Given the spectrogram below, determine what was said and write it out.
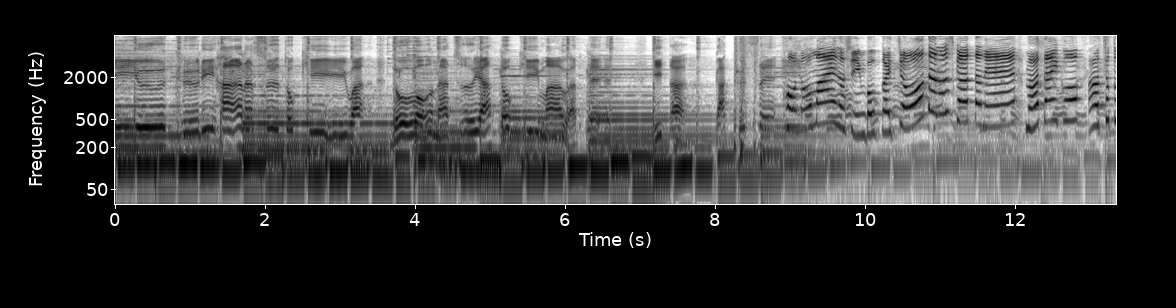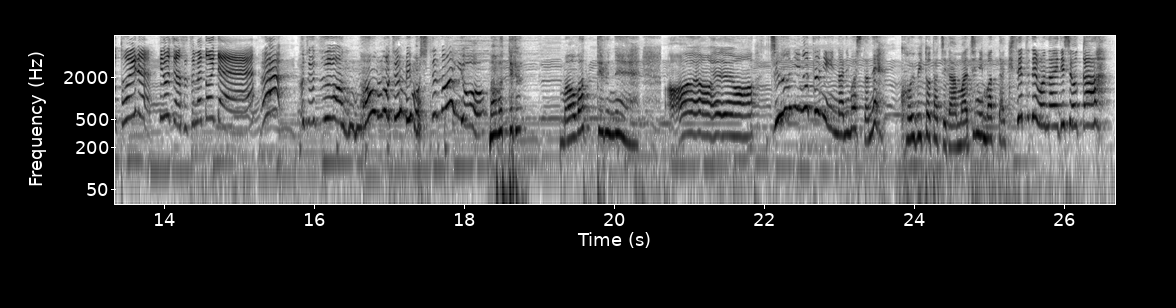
二人ゆっくり話す時はドーナツ屋と決まっていた学生。この前の親睦会超楽しかったね。また行こう。あちょっとトイレ。ひろちゃん進めといて。えじゃ、じゃあ、何の準備もしてないよ。回ってる？回ってるね。ああ、いや12月になりましたね恋人たちが待ちに待った季節ではないでしょうか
